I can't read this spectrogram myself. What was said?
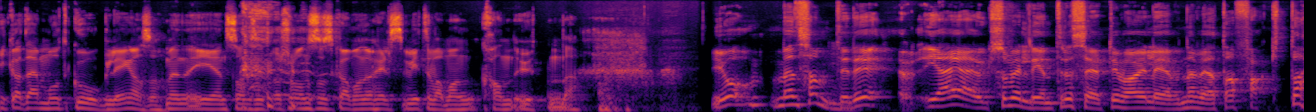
Ikke at jeg er mot googling, altså, men i en sånn situasjon så skal man jo helst vite hva man kan uten det. Jo, men samtidig, jeg er jo ikke så veldig interessert i hva elevene vet av fakta.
